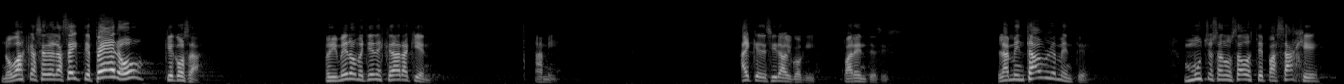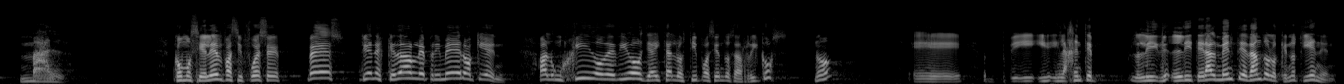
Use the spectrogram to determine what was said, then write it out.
no vas a hacer el aceite, pero, ¿qué cosa? Primero me tienes que dar a quién? A mí. Hay que decir algo aquí, paréntesis. Lamentablemente, muchos han usado este pasaje mal. Como si el énfasis fuese, ¿ves? Tienes que darle primero a quién? Al ungido de Dios, y ahí están los tipos haciéndose ricos, ¿no? Eh, y, y la gente literalmente dando lo que no tienen.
